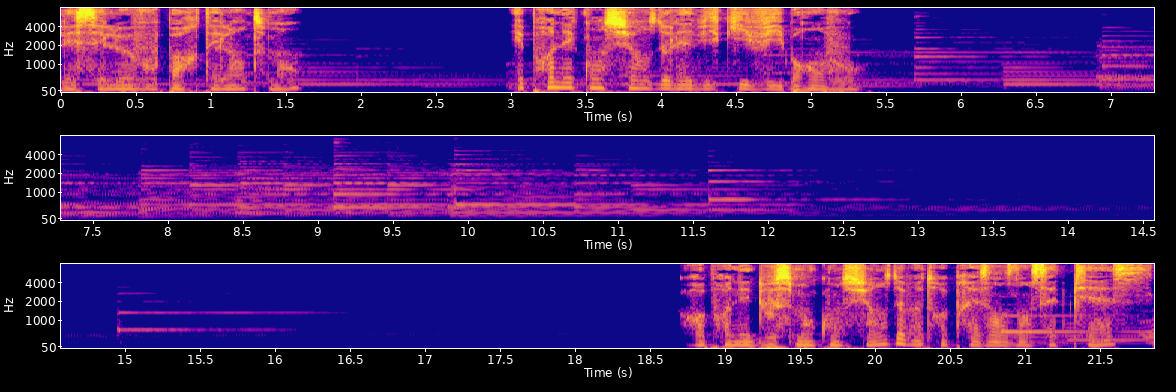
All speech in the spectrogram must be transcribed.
Laissez-le vous porter lentement et prenez conscience de la vie qui vibre en vous. Reprenez doucement conscience de votre présence dans cette pièce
